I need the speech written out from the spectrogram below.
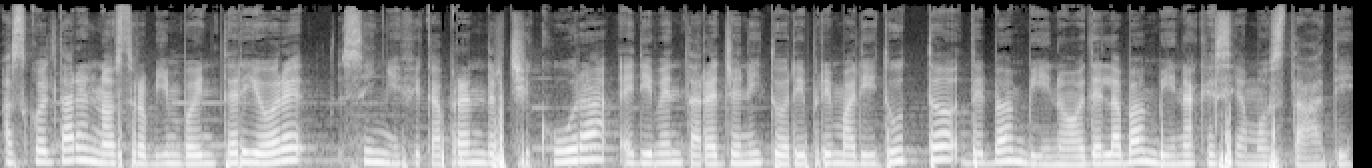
Ascoltare il nostro bimbo interiore significa prenderci cura e diventare genitori prima di tutto del bambino o della bambina che siamo stati,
